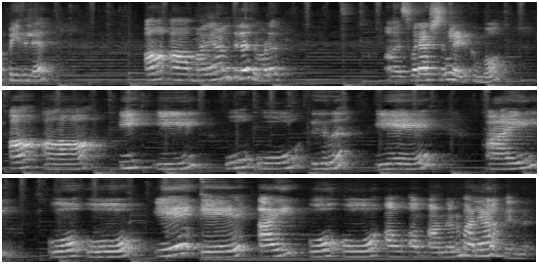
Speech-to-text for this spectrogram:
അപ്പൊ ഇതിൽ ആ ആ മലയാളത്തിൽ നമ്മൾ സ്വരാക്ഷരങ്ങൾ എടുക്കുമ്പോൾ ആ ആ ഇ ഈ ഉ ഉ എ ഐ ഓ ഓ എ എ ഐ ഓ ഓ എന്നാണ് മലയാളം വരുന്നത്.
